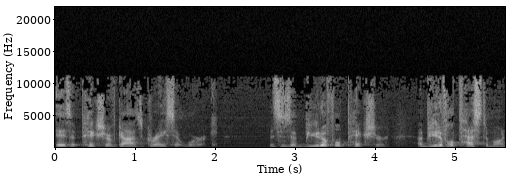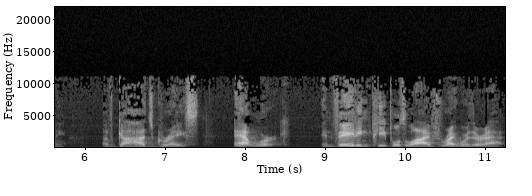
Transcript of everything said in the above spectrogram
It is a picture of God's grace at work. This is a beautiful picture, a beautiful testimony of God's grace at work, invading people's lives right where they're at.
